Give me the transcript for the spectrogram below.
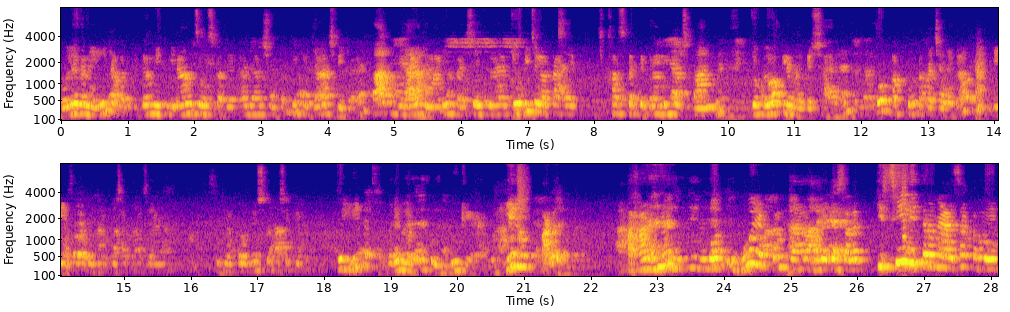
बोलेगा नहीं, अगर एकदम इत्मीनान से उसका देखा जाए, संपत्ति की जाँच की जाए तुम्हारी पैसे इतना जो भी चलाता है, खास करके ग्रामीण स्थान में, जो ब्लॉक लेवल के शहर है तो आपको पता चलेगा कि इतना पैसा कहाँ से आया। इतना प्रोग्रेस कहाँ से किया। तो ये गरीब लोगों को लूट रहा है। ये लोग पागल है। पहाड़ है और वो किसी भी तरह में ऐसा करो, एक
